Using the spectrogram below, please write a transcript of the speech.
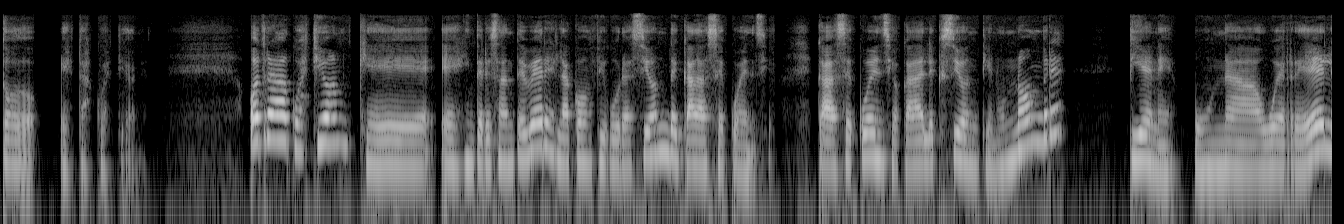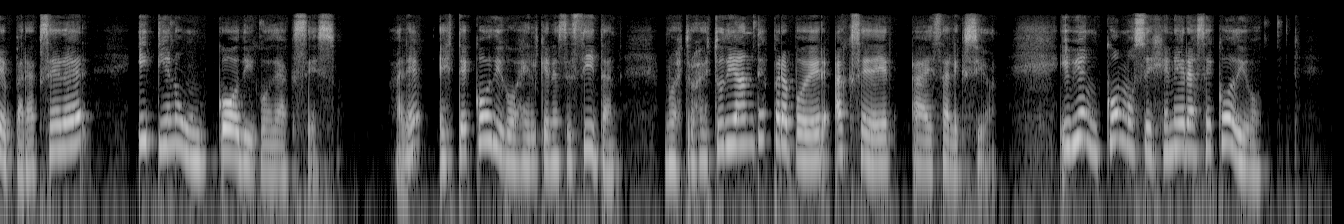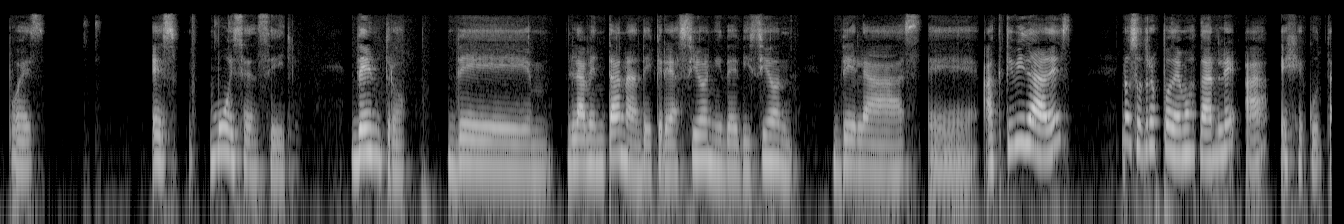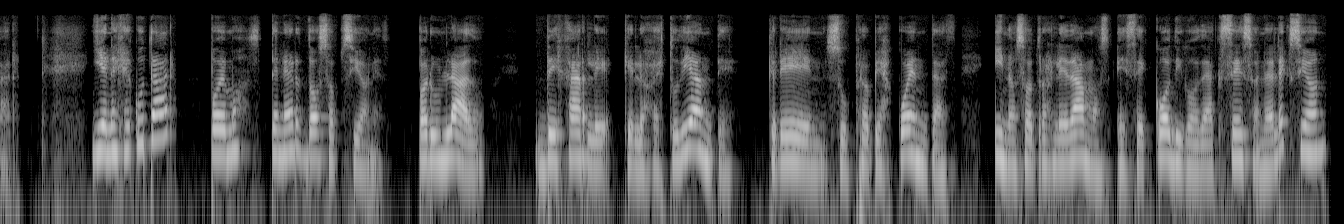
todo estas cuestiones. Otra cuestión que es interesante ver es la configuración de cada secuencia. Cada secuencia o cada lección tiene un nombre, tiene una URL para acceder y tiene un código de acceso. Este código es el que necesitan nuestros estudiantes para poder acceder a esa lección. Y bien, ¿cómo se genera ese código? Pues es muy sencillo. Dentro de la ventana de creación y de edición de las eh, actividades, nosotros podemos darle a ejecutar. Y en ejecutar podemos tener dos opciones. Por un lado, dejarle que los estudiantes creen sus propias cuentas y nosotros le damos ese código de acceso en la lección,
